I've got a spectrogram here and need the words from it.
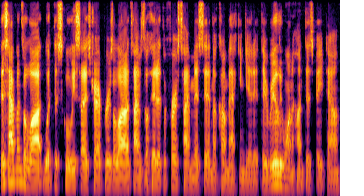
This happens a lot with the schoolie size trappers. A lot of times they'll hit it the first time, miss it, and they'll come back and get it. They really want to hunt this bait down.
